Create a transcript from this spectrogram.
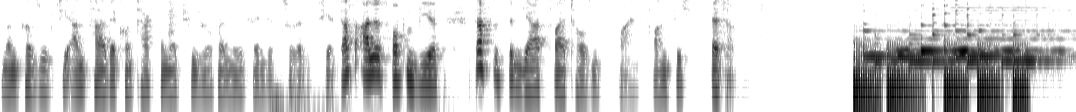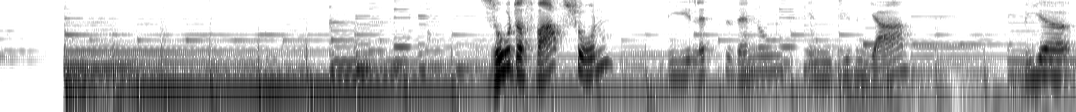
man versucht, die Anzahl der Kontakte natürlich auch, wenn notwendig ist, zu reduzieren. Das alles hoffen wir, dass es im Jahr 2022 besser wird. So, das war's schon die letzte Sendung in diesem Jahr. Wir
